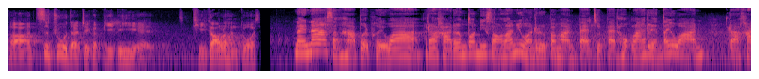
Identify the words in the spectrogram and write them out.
啊、自住的这个比例也提高了很多。 ในหน้าสังหาเปิดเผยว่า ราคาเริ่มต้นที่ 2 ล้านหยวนหรือประมาณ 8.86 ล้านเหรียญไต้หวันราคา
